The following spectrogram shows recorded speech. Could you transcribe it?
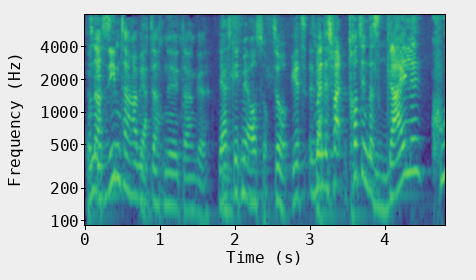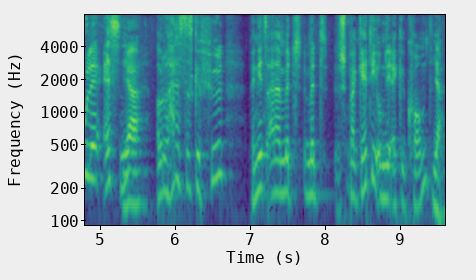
Das Und nach sieben Tagen habe ich ja. gedacht, nee, danke. Ja, es geht mir auch so. So, jetzt, ich meine, das war trotzdem das geile, coole Essen. Mhm. Ja. Aber du hattest das Gefühl, wenn jetzt einer mit, mit Spaghetti um die Ecke kommt, Ja.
